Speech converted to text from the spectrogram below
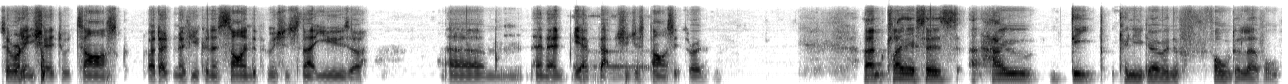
So running scheduled task, I don't know if you can assign the permissions to that user, um, and then yeah, that should just pass it through. Um, Claudio says, how deep can you go in a folder level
